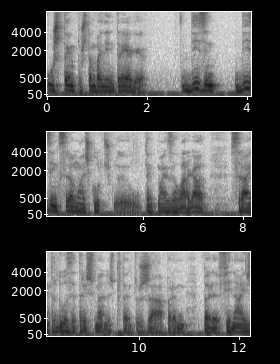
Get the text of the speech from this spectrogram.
os tempos também de entrega dizem, dizem que serão mais curtos, eh, o tempo mais alargado será entre duas a três semanas, portanto já para, para finais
